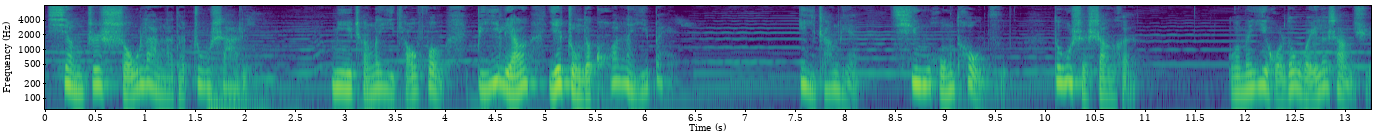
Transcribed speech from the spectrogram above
像只熟烂了的朱砂里，眯成了一条缝，鼻梁也肿得宽了一倍。一张脸青红透紫，都是伤痕。我们一会儿都围了上去。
